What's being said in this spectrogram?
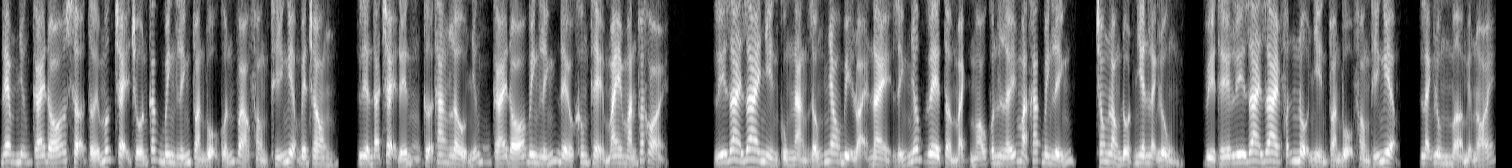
đem những cái đó sợ tới mức chạy trốn các binh lính toàn bộ cuốn vào phòng thí nghiệm bên trong, liền đã chạy đến cửa thang lầu những cái đó binh lính đều không thể may mắn thoát khỏi. Lý Giai Giai nhìn cùng nàng giống nhau bị loại này dính nhớp ghê tởm mạch máu quấn lấy mặt khác binh lính, trong lòng đột nhiên lạnh lùng, vì thế Lý Giai Giai phẫn nộ nhìn toàn bộ phòng thí nghiệm, lạnh lùng mở miệng nói,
